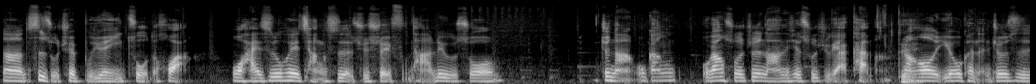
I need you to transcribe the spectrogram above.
那事主却不愿意做的话，我还是会尝试的去说服他。例如说，就拿我刚我刚刚说，就是拿那些数据给他看嘛，然后也有可能就是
